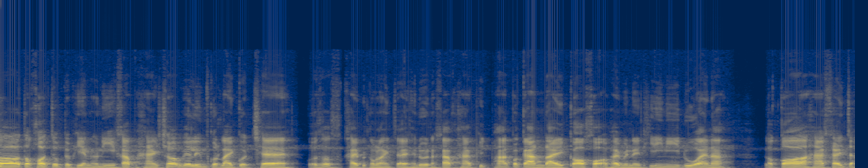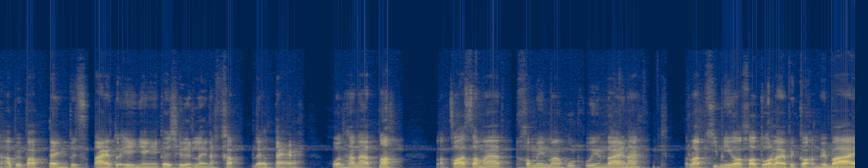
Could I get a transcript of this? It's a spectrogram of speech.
ก็ต้องขอจบแต่เพียงเท่านี้ครับ หากชอบอย่าลืมกดไลค์กดแชร์กด subscribe เป็นกำลังใจให้ด้วยนะครับ หากผิดพลาดประการใดก็ขออภัยในที่นี้ด้วยนะ แล้วก็หากใครจะเอาไปปรับแต่งเป็นสไตล์ตัวเองยังไงก็เชิญเลยนะครับ แล้วแต่คนถนัดเนาะแล้วก็สามารถคอมเมนต์มาพูดคุยกันได้นะสำหรับคลิปนี้ก็ขอตัวลาไปก่อนบ๊ายบาย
